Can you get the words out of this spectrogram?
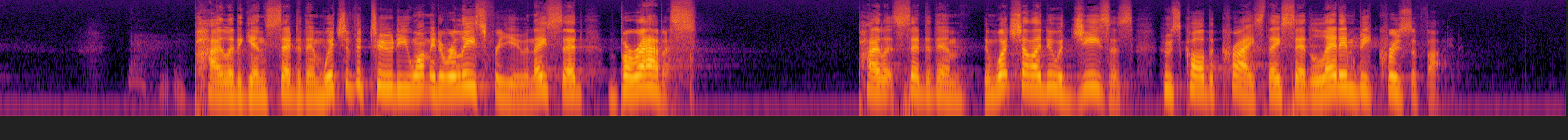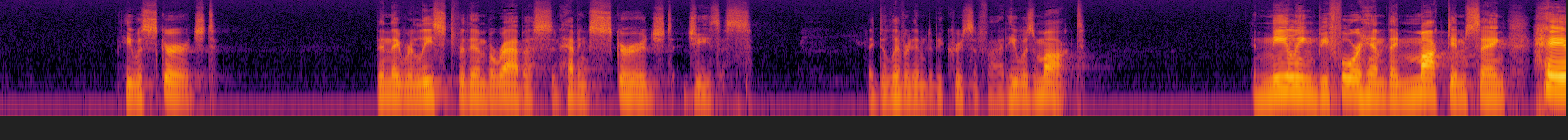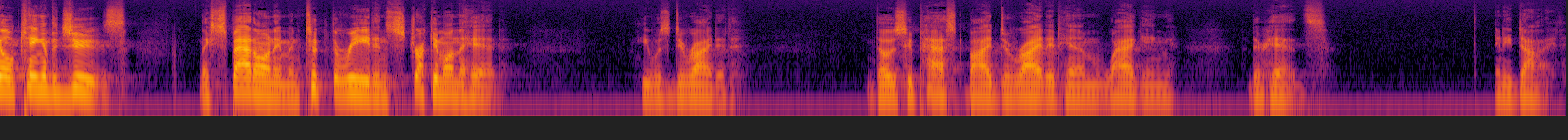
Pilate again said to them, Which of the two do you want me to release for you? And they said, Barabbas. Pilate said to them, Then what shall I do with Jesus, who's called the Christ? They said, Let him be crucified. He was scourged. Then they released for them Barabbas, and having scourged Jesus, they delivered him to be crucified. He was mocked. And kneeling before him, they mocked him, saying, Hail, King of the Jews! They spat on him and took the reed and struck him on the head he was derided. Those who passed by derided him, wagging their heads. And he died.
